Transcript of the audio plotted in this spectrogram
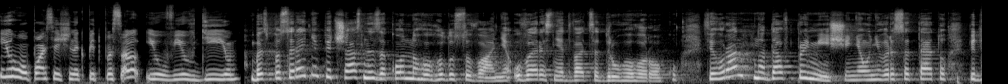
Його пасічник підписав і увів в дію. Безпосередньо під час незаконного голосування у вересні 2022 року фігурант надав приміщення університету під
